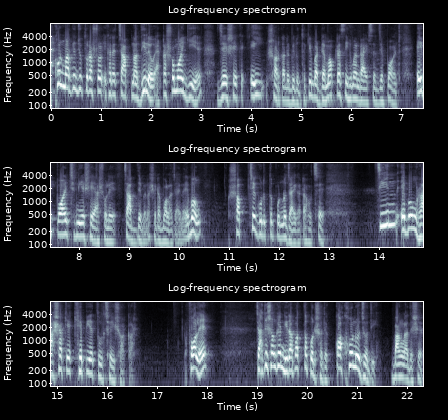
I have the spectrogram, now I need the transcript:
এখন মার্কিন যুক্তরাষ্ট্র এখানে চাপ না দিলেও একটা সময় গিয়ে যে সে এই সরকারের বিরুদ্ধে কিংবা ডেমোক্রেসি হিউম্যান রাইটসের যে পয়েন্ট এই পয়েন্ট নিয়ে সে আসলে চাপ দেবে না, সেটা বলা যায় না। এবং সবচেয়ে গুরুত্বপূর্ণ জায়গাটা হচ্ছে চীন এবং রাশাকে খেপিয়ে তুলছে এই সরকার। ফলে জাতিসংঘের নিরাপত্তা পরিষদে কখনো যদি বাংলাদেশের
